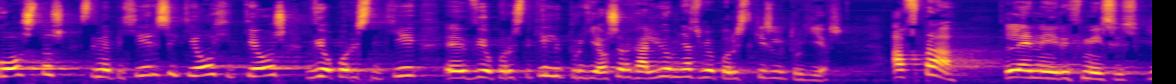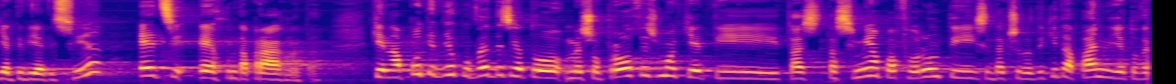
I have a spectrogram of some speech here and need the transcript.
κόστος στην επιχείρηση και όχι και ως βιοποριστική, ε, βιοποριστική λειτουργία, ως εργαλείο μιας βιοποριστικής λειτουργίας. Αυτά λένε οι ρυθμίσεις για τη διατησία έτσι έχουν τα πράγματα. Και να πω και δύο κουβέντες για το μεσοπρόθεσμο και τη, τα, τα σημεία που αφορούν τη συνταξιδοτική ταπάνη για το 19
